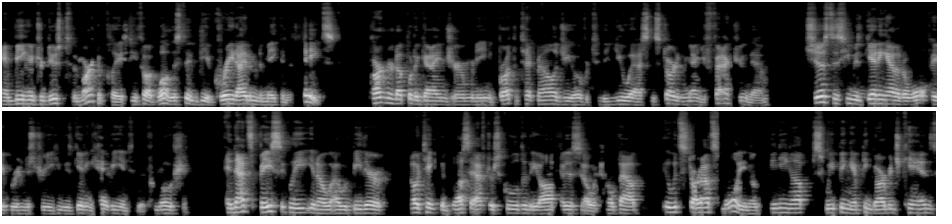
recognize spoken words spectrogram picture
and being introduced to the marketplace. He thought, well, this would be a great item to make in the States. Partnered up with a guy in Germany, brought the technology over to the US and started manufacturing them just as he was getting out of the wallpaper industry, he was getting heavy into the promotion. And that's basically, you know, I would be there. I would take the bus after school to the office. I would help out. It would start out small, you know, cleaning up, sweeping, emptying garbage cans,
